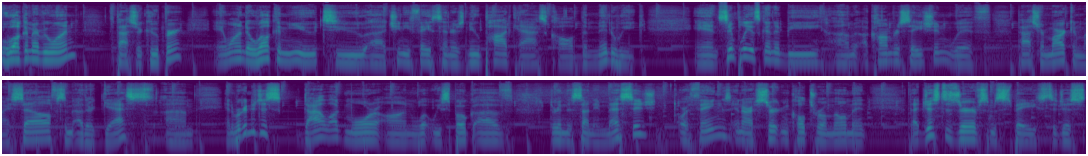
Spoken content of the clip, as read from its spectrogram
Welcome, everyone. It's Pastor Cooper, and I wanted to welcome you to uh, Cheney Faith Center's new podcast called The Midweek. And simply, it's going to be um, a conversation with Pastor Mark and myself, some other guests. Um, and we're going to just dialogue more on what we spoke of during the Sunday message or things in our certain cultural moment that just deserve some space to just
